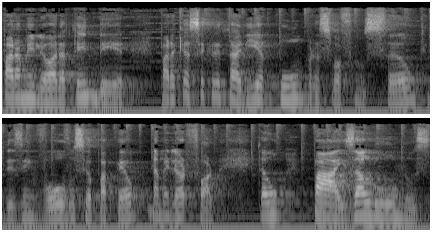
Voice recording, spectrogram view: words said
para melhor atender, para que a secretaria cumpra a sua função, que desenvolva o seu papel da melhor forma. Então, pais, alunos,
